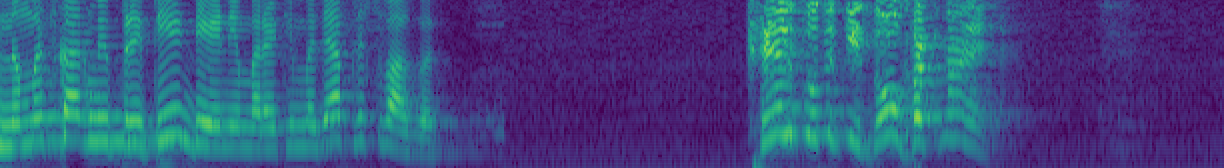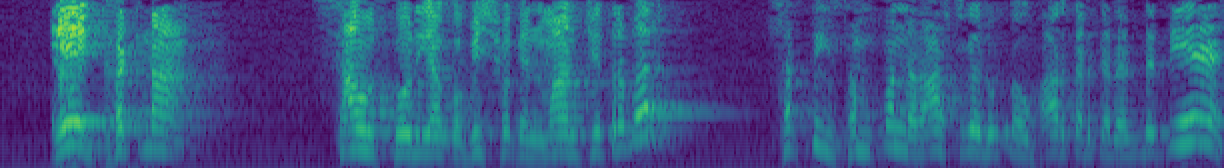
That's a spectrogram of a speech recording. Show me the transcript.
नमस्कार मी प्रीती डीएनए मराठी मराठीमध्ये आपले स्वागत. खेलकूद की दो घटनाएँ। एक घटना साउथ कोरिया को विश्व के मानचित्र पर शक्ति संपन्न राष्ट्र के रूप में उभार करके रख देती है,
